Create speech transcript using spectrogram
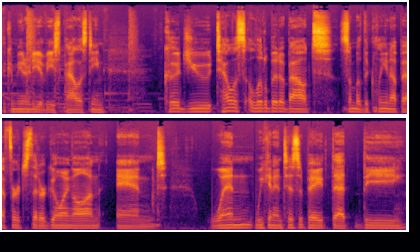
the community of East Palestine. Could you tell us a little bit about some of the cleanup efforts that are going on and when we can anticipate that the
